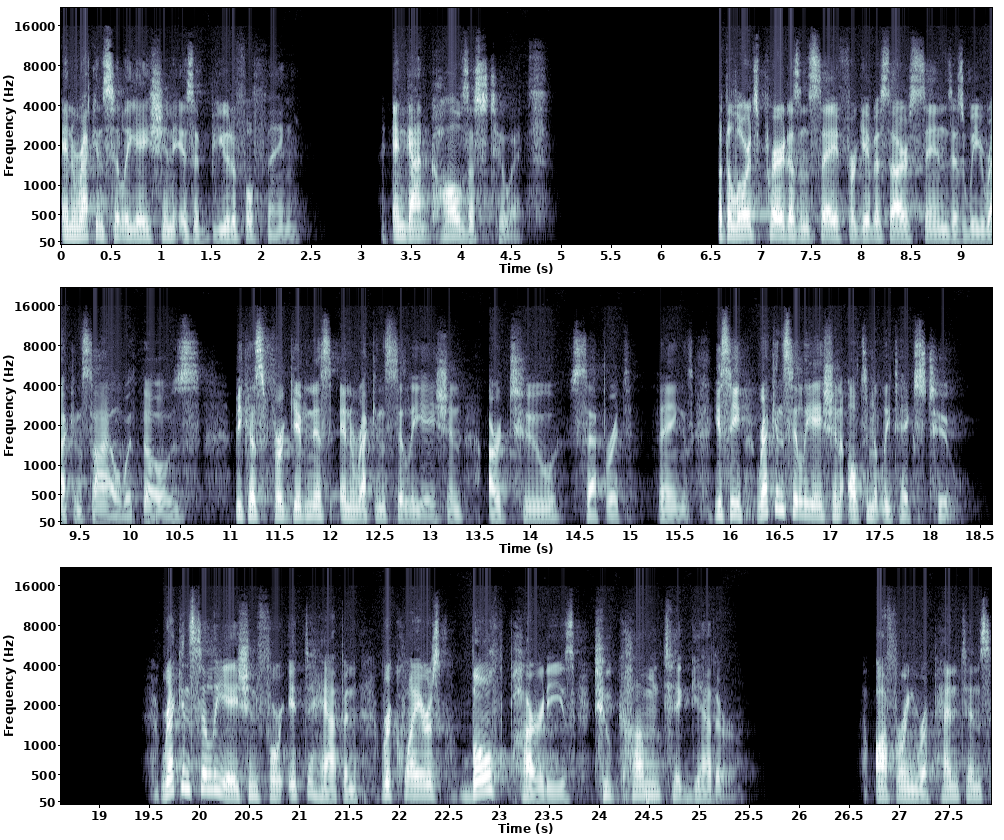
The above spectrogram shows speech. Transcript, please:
And reconciliation is a beautiful thing. And God calls us to it. But the Lord's Prayer doesn't say, Forgive us our sins as we reconcile with those, because forgiveness and reconciliation are two separate things. You see, reconciliation ultimately takes two. Reconciliation, for it to happen, requires both parties to come together, offering repentance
